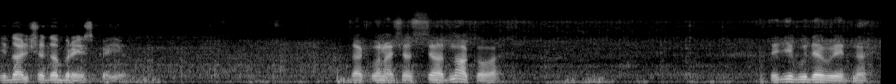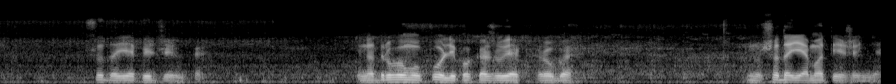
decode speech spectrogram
і далі добризкаю. Так вона зараз вся однакова. Тоді буде видно, що дає підживка. І на другому полі покажу, як робить, ну, що дає мотиження.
